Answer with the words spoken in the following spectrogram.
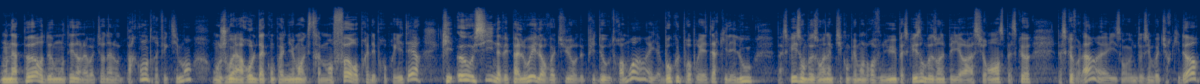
on a peur de monter dans la voiture d'un autre. Par contre, effectivement, on jouait un rôle d'accompagnement extrêmement fort auprès des propriétaires qui eux aussi n'avaient pas loué leur voiture depuis deux ou trois mois. Hein. Il y a beaucoup de propriétaires qui les louent parce qu'ils ont besoin d'un petit complément de revenu, parce qu'ils ont besoin de payer leur assurance, parce que, parce que voilà, ils ont une deuxième voiture qui dort.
